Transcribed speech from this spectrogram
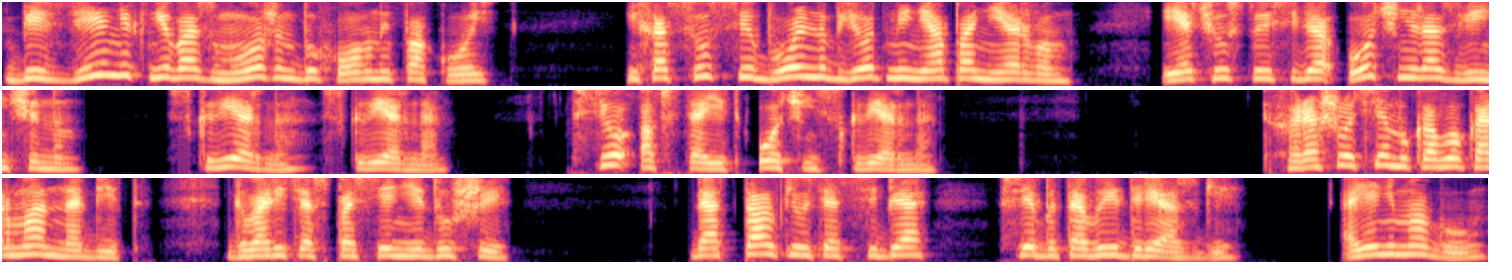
Без денег невозможен духовный покой. Их отсутствие больно бьет меня по нервам, и я чувствую себя очень развинченным. Скверно, скверно. Все обстоит очень скверно. Хорошо тем, у кого карман набит, говорить о спасении души, да отталкивать от себя все бытовые дрязги. А я не могу.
